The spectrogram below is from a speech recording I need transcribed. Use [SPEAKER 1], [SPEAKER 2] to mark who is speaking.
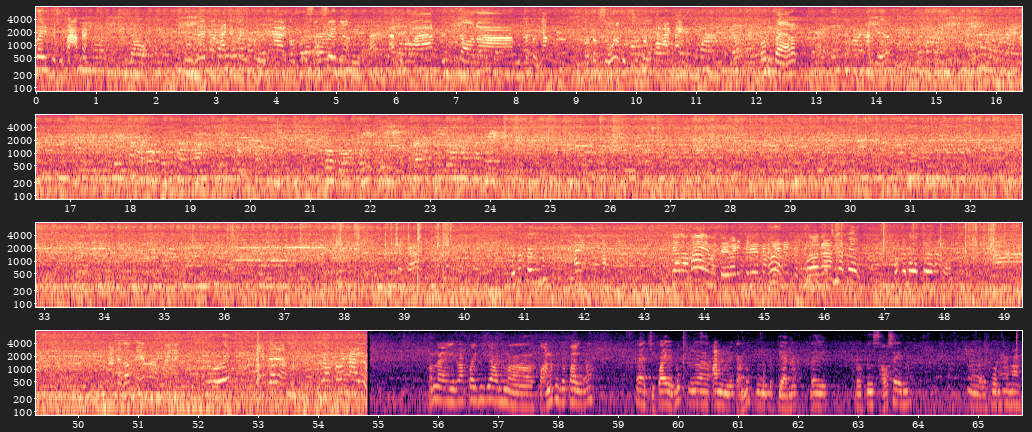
[SPEAKER 1] dây từ số 8 này. Lên 272 đầu phần 6 sen nhá. Ăn một tòa đến bây giờ là 175 và tần số là 190 có hai tay này. Thôi đi về đó. Ăn thế đó.
[SPEAKER 2] と言われてるかもしれないんですけどが
[SPEAKER 1] Một chi là kê Không cần ô tô nào hả?
[SPEAKER 2] ăn được không để em vào ngoài này
[SPEAKER 1] Đồ đấy
[SPEAKER 2] em chơi nào
[SPEAKER 1] Do tôi này rồi Hôm nay ra quay video nhưng mà quán nó không cho quay nữa Thế là chỉ quay được lúc ờ, ăn với cả lúc được tiền thôi Đây đầu tư 6 sen nữa Ờ, Ở thôn Hai Mang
